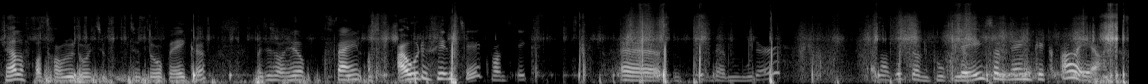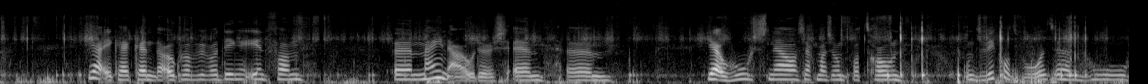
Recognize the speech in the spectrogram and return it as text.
zelf patronen door te, te doorbreken. Maar het is wel heel fijn als ouder, vind ik. Want ik, uh, ik ben moeder. En als ik dat boek lees, dan denk ik, oh ja. Ja, ik herken daar ook wel weer wat dingen in van mijn ouders. En um, ja, hoe snel zeg maar, zo'n patroon ontwikkeld wordt. En hoe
